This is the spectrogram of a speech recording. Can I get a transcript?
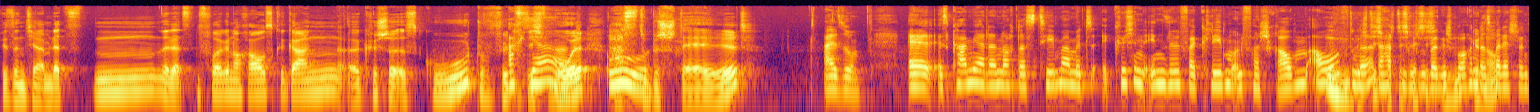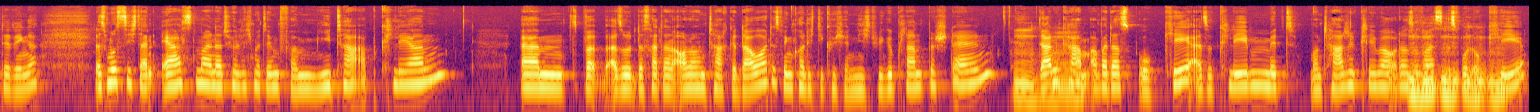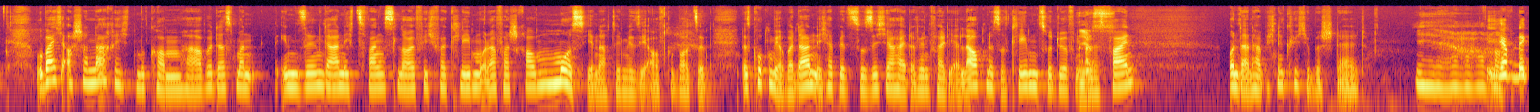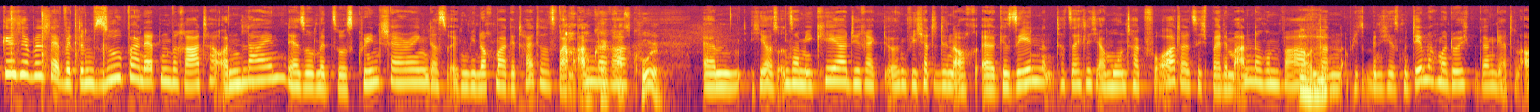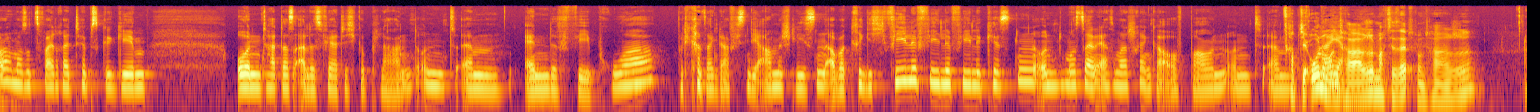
Wir sind ja im letzten, in der letzten Folge noch rausgegangen. Äh, Küche ist gut, du fühlst Ach, dich ja. wohl. Hast uh. du bestellt? Also, äh, es kam ja dann noch das Thema mit Kücheninsel verkleben und verschrauben auf. Mhm, richtig, ne? Da hatten richtig, wir drüber richtig, gesprochen, genau. das war der Stand der Dinge. Das musste ich dann erstmal natürlich mit dem Vermieter abklären. Ähm, also das hat dann auch noch einen Tag gedauert, deswegen konnte ich die Küche nicht wie geplant bestellen. Mhm. Dann kam aber das okay, also Kleben mit Montagekleber oder mhm, sowas mhm, ist wohl mhm, okay. Wobei ich auch schon Nachrichten bekommen habe, dass man Inseln gar nicht zwangsläufig verkleben oder verschrauben muss, je nachdem wie sie aufgebaut sind. Das gucken wir aber dann. Ich habe jetzt zur Sicherheit auf jeden Fall die Erlaubnis, das kleben zu dürfen, yes. alles fein. Und dann habe ich eine Küche bestellt. Ja. Ich habe eine Küche bestellt mit einem super netten Berater online, der so mit so Screensharing das irgendwie nochmal geteilt hat. Das war ein Ach, anderer. Okay, krass, cool. Ähm, hier aus unserem Ikea direkt irgendwie. Ich hatte den auch äh, gesehen, tatsächlich am Montag vor Ort, als ich bei dem anderen war. Mhm. Und dann bin ich jetzt mit dem nochmal durchgegangen. Der hat dann auch nochmal so zwei, drei Tipps gegeben und hat das alles fertig geplant. Und ähm, Ende Februar wollte ich gerade sagen, darf ich es in die Arme schließen, aber kriege ich viele, viele, viele Kisten und muss dann erstmal Schränke aufbauen. Und, ähm, Habt ihr ohne naja. Montage? Macht ihr selbst Montage?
